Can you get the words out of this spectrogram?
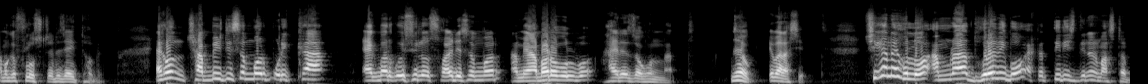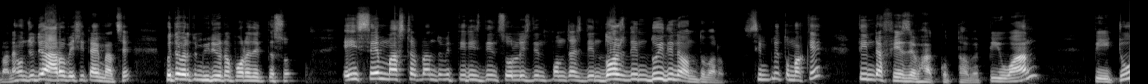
আমাকে ফ্লো স্টেটে যাইতে হবে। এখন ছাব্বিশ ডিসেম্বর পরীক্ষা, একবার কইছিল ছয় ডিসেম্বর, আমি আবারও বলব হাইরে জগন্নাথ। যাই হোক, এবার আসি। সেখানে হলো আমরা ধরে নিব একটা তিরিশ দিনের মাস্টার প্ল্যান এখন যদিও আরও বেশি টাইম আছে হতে পারে তুমি ভিডিওটা পরে দেখতেছো। এই সেম মাস্টার প্ল্যান তুমি তিরিশ দিন, চল্লিশ দিন, পঞ্চাশ দিন, দশ দিন, দুই দিনে আনতে পারো। সিম্পলি তোমাকে তিনটা ফেজে ভাগ করতে হবে। P one P two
